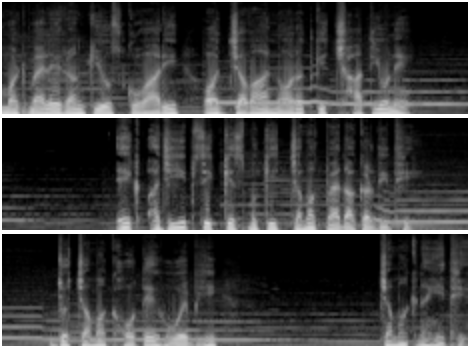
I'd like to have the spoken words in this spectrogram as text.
मटमैले रंग की उस कुंवारी और जवान औरत की छातियों ने एक अजीब सी किस्म की चमक पैदा कर दी थी, जो चमक होते हुए भी चमक नहीं थी।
